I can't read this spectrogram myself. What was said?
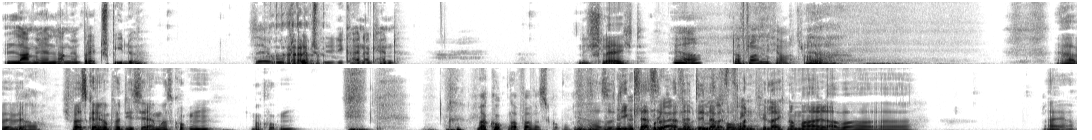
lange, lange Brettspiele. sehr gut. Brettspiele, die keiner kennt. Nicht schlecht. Ja, da freue ich mich auch drauf. Ja, Ja, wir, ja. ich weiß gar nicht, ob wir dieses Jahr irgendwas gucken. Mal gucken. Mal gucken, ob wir was gucken. Ja, so die Klassiker, einfach ne? Dinner for One vielleicht nochmal, aber äh, naja.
